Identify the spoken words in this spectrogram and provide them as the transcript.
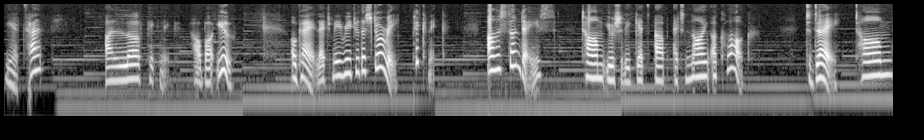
野餐。I love picnic. How about you? Okay, let me read you the story. Picnic. On Sundays, Tom usually gets up at nine o'clock. Today, Tom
